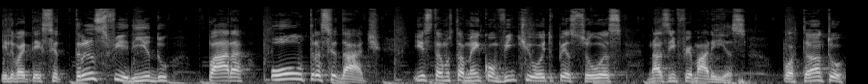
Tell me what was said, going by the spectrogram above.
ele vai ter que ser transferido para outra cidade. E estamos também com 28 pessoas nas enfermarias. Portanto,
